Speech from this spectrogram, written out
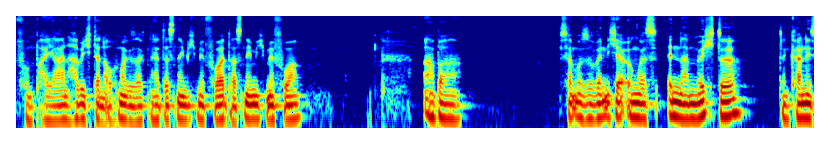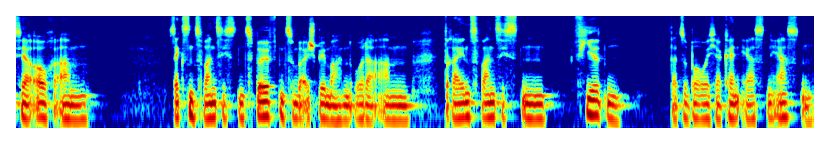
vor ein paar Jahren habe ich dann auch mal gesagt, na, das nehme ich mir vor, das nehme ich mir vor. Aber ich sag mal so, wenn ich ja irgendwas ändern möchte, dann kann ich es ja auch am 26.12. zum Beispiel machen oder am 23.04. Dazu brauche ich ja keinen 1.1.,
